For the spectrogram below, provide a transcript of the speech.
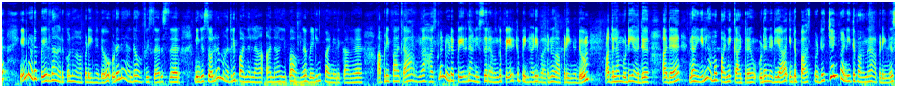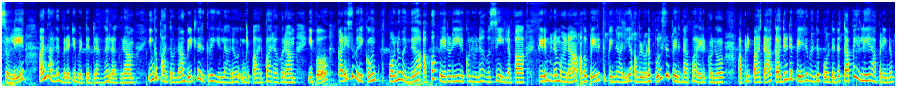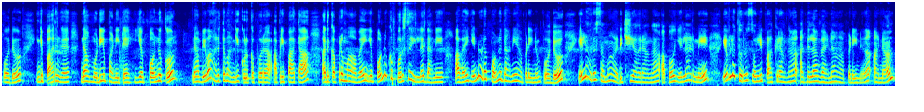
என்னோட பேர் தான் இருக்கணும் அப்படின்னதும் உடனே அந்த ஆஃபீஸர் சார் நீங்கள் சொல்கிற மாதிரி பண்ணலாம். ஆனால் இப்போ அவங்க வெட்டிங் பண்ணியிருக்காங்க அப்படி பார்த்தா அவங்க ஹஸ்பண்டோட பேர் தானே சார் அவங்க பேருக்கு பின்னாடி வரணும் அப்படின்னதும் அதெல்லாம் முடியாது. அதை நான் இல்லாமல் பண்ணி காட்டுறேன். உடனடியாக இந்த பாஸ்போர்ட்டை சேஞ்ச் பண்ணிட்டு வாங்க அப்படின்னு சொல்லி அந்த ஆளை விரட்டி விட்டுடுறாங்க ரகுராம். இங்கே பார்த்தோன்னா வீட்டில் இருக்கிற எல்லாரும் இங்கே பாருப்பா ரகுராம். இப்போ கடைசி வரைக்கும் பொண்ணு வந்து அப்பா பேரோடய இருக்கணும்னு அவசியம் இல்லைப்பா. திருமணம் ஆனால் அவள் பேருக்கு பின்னாடி அவளோட புருஷன் பேர் தாப்பா இருக்கணும். அப்படி அப்படி பார்த்தா கதிரோட பேர் வந்து போட்டது தப்பு இல்லையே அப்படின்னு போதும் இங்கே பாருங்க நான் முடிவு பண்ணிட்டேன். என் பொண்ணுக்கும் நான் விவாகரத்து வாங்கி கொடுக்க போகிறேன் அப்படி பார்த்தா அதுக்கப்புறமா அவன் என் பொண்ணுக்கு புருஷன் இல்லை தானே அவன் என்னோட பொண்ணு தானே அப்படின்னும் போதும் எல்லாரும் செம அதிர்ச்சியாகிறாங்க அப்போது எல்லாருமே எவ்வளோ தூரம் சொல்லி பார்க்குறாங்க? அதெல்லாம் வேணாம் அப்படின்னு. ஆனால்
